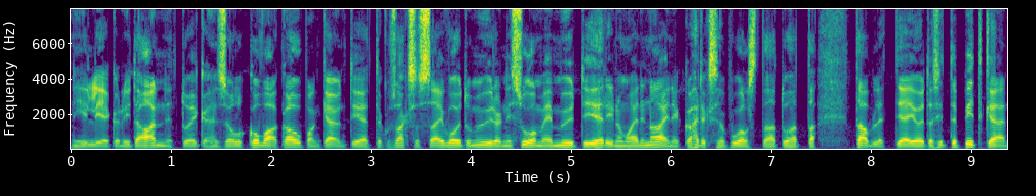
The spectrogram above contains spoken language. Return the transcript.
Niin liekö niitä annettu, eiköhän se ollut kovaa kaupankäyntiä, että kun Saksassa ei voitu myydä, niin Suomeen myytiin erinomainen aine, 8500 000 tablettia, joita sitten pitkään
